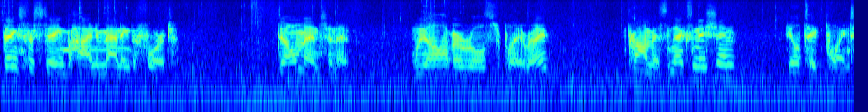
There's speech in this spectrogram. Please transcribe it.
Thanks for staying behind and manning the fort. Don't mention it. We all have our roles to play, right? Promise, next mission, you'll take point.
